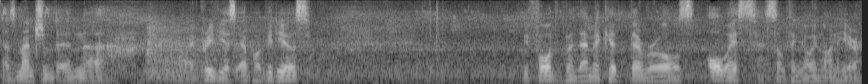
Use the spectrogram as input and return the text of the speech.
as mentioned in uh, my previous airport videos. Before the pandemic hit, there was always something going on here.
